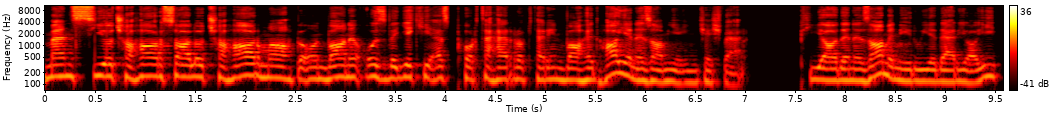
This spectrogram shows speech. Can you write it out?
من سی و چهار سال و چهار ماه به عنوان عضو یکی از پرتحرکترین واحدهای نظامی این کشور پیاده نظام نیروی دریایی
